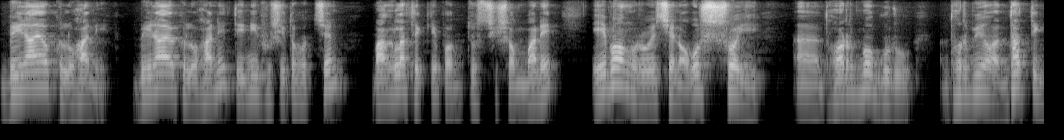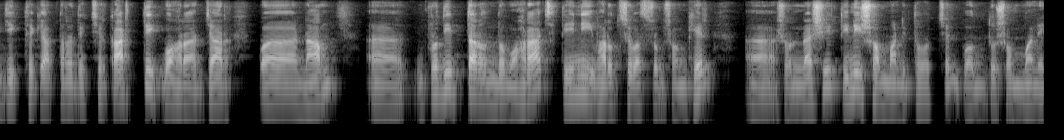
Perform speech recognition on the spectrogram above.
বিনায়ক লোহানি। বিনায়ক লোহানি, তিনি ভূষিত হচ্ছেন বাংলা থেকে পদ্মশ্রী সম্মানে এবং রয়েছেন অবশ্যই ধর্মগুরু, ধর্মীয় আধ্যাত্মিক দিক থেকে আপনারা দেখছেন কার্তিক মহারাজ, যার নাম প্রদীপ্তানন্দ মহারাজ। তিনি ভারত সেবাশ্রম সংঘের সন্ন্যাসী। তিনি সম্মানিত হচ্ছেন পদ্ম সম্মানে।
